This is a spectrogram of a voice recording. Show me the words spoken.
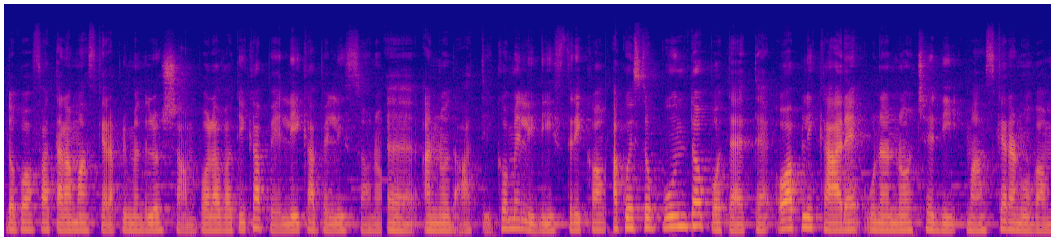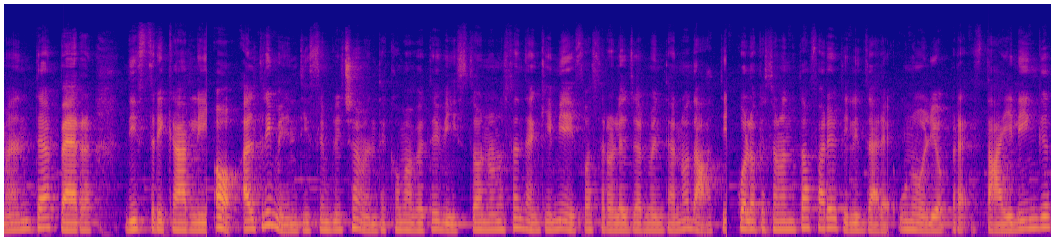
Dopo fatta la maschera prima dello shampoo ho lavato i capelli, i capelli sono eh, annodati. Come li districo? A questo punto potete o applicare una noce di maschera nuovamente per districarli o altrimenti semplicemente come avete visto nonostante anche i miei fossero leggermente annodati quello che sono andato a fare è utilizzare un olio pre-styling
